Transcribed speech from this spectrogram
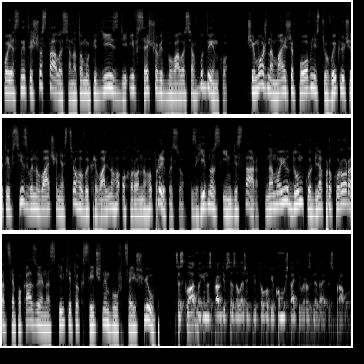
пояснити, що сталося на тому під'їзді і все, що відбувалося в будинку. Чи можна майже повністю виключити всі звинувачення з цього викривального охоронного припису, згідно з Інді Стар? На мою думку, для прокурора це показує наскільки токсичним був цей шлюб. Це складно і насправді все залежить від того, в якому штаті ви розглядаєте справу.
